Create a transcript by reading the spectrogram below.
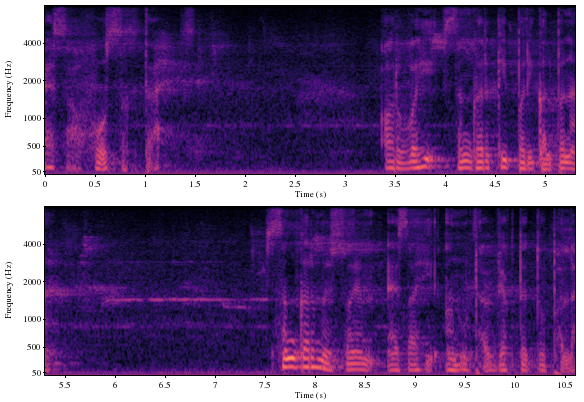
ऐसा हो सकता है। और वही शंकर की परिकल्पना है। शंकर में स्वयं ऐसा ही अनूठा व्यक्तित्व फला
